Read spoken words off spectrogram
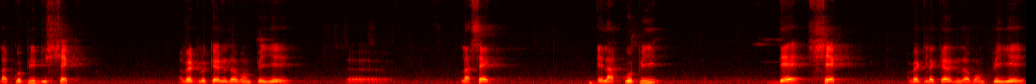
la copie du chèque avec lequel nous avons payé euh, la SEG et la copie des chèques avec lesquels nous avons payé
